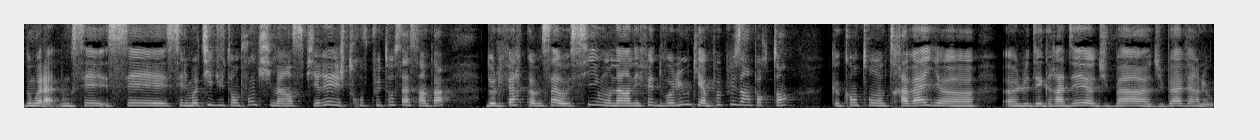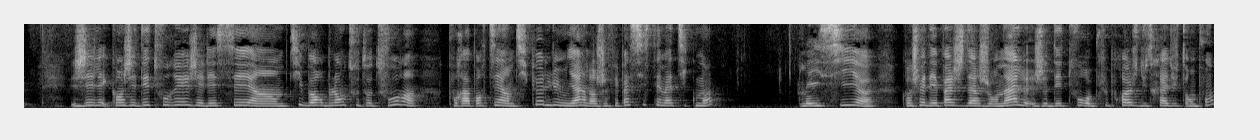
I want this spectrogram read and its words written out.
donc voilà, donc c'est le motif du tampon qui m'a inspiré et je trouve plutôt ça sympa de le faire comme ça aussi. On a un effet de volume qui est un peu plus important que quand on travaille euh, euh, le dégradé du, bas, du bas vers le haut. Quand j'ai détouré, j'ai laissé un petit bord blanc tout autour pour apporter un petit peu de lumière. Alors je ne fais pas systématiquement, mais ici, euh, quand je fais des pages d'air journal, je détourne au plus proche du trait du tampon.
